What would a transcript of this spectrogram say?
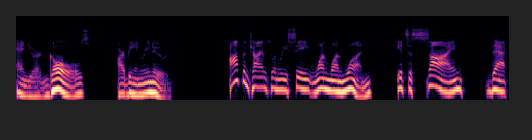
and your goals are being renewed. Oftentimes, when we see 111, it's a sign that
